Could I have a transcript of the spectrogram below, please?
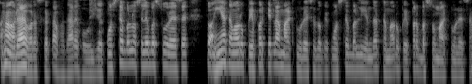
અઢાર વર્ષ કરતાં વધારે હોવી જોઈએ. કોન્સ્ટેબલનો સિલેબસ શું રહેશે? તો અહીંયા તમારું પેપર કેટલા માર્કનું રહેશે? તો કે કોન્સ્ટેબલની અંદર તમારું પેપર બસો માર્કનું રહેશે.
